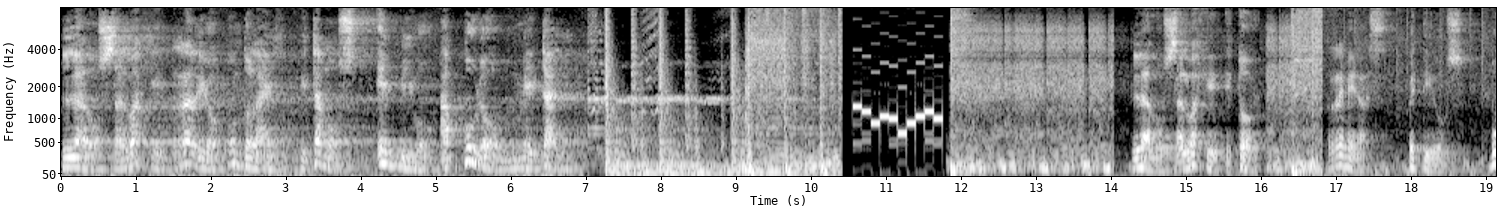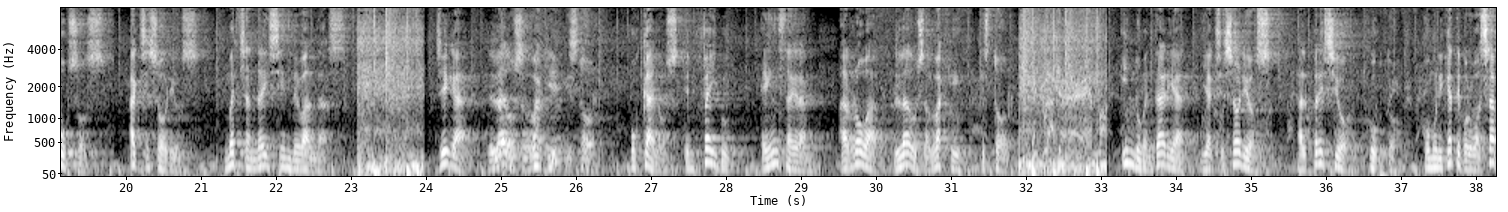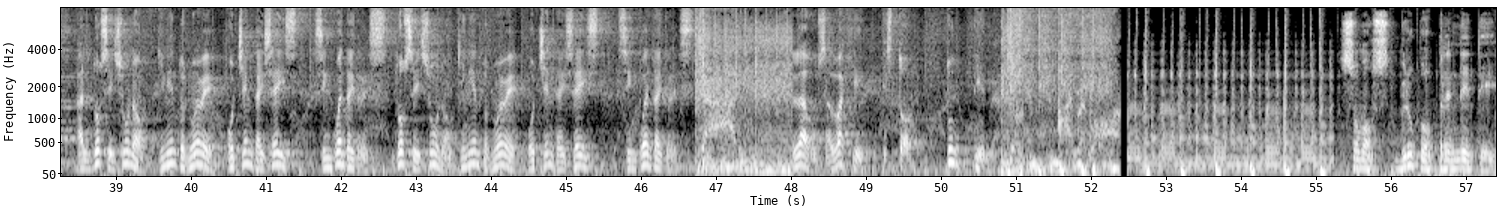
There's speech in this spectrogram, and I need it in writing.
Lado Salvaje Radio.live. Estamos en vivo a puro metal. Lado Salvaje Store. Remeras, vestidos, buzos, accesorios, merchandising de bandas. Llega Lado Salvaje Store. Búscanos en Facebook e Instagram arroba Lado Salvaje Store. Indumentaria y accesorios al precio justo. Comunicate por WhatsApp al 261-509-8653. 261-509-8653. Lado Salvaje Store, tu tienda. Somos Grupo Prendete.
